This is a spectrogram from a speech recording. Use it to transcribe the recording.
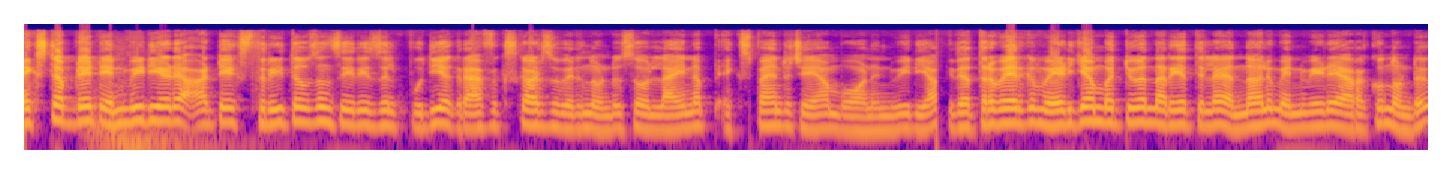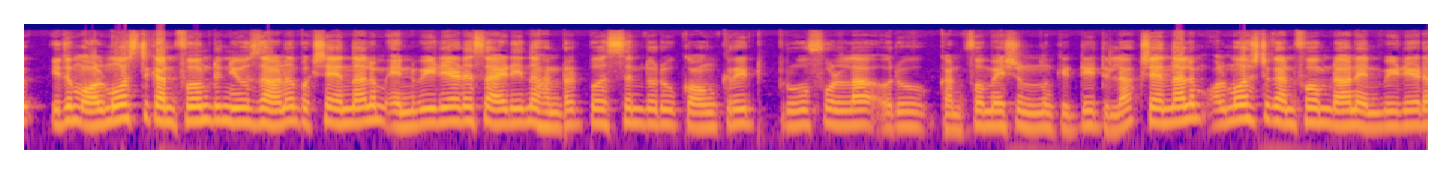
നെക്സ്റ്റ് അപ്ഡേറ്റ് എൻവിഡിയയുടെ R T X three thousand സീരീസിൽ പുതിയ ഗ്രാഫിക്സ് കാർഡ്സ് വരുന്നുണ്ട്. സോ ലൈനപ്പ് എക്സ്പാൻഡ് ചെയ്യാൻ പോവാണ് എൻവിഡിയ ഇത് എത്ര പേർക്ക് മേടിക്കാൻ പറ്റുമെന്ന് അറിയത്തില്ല എന്നാലും എൻവിഡിയ ഇറക്കുന്നുണ്ട്. ഇതും ഓൾമോസ്റ്റ് കൺഫേംഡ് ന്യൂസ് ആണ്. പക്ഷേ എന്നാലും എൻവിഡിയയുടെ സൈഡിൽ നിന്ന് ഹൺഡ്രഡ് പെർസെന്റ് ഒരു കോൺക്രീറ്റ് പ്രൂഫ് ഉള്ള ഒരു കൺഫർമേഷൻ ഒന്നും കിട്ടിയിട്ടില്ല. പക്ഷേ എന്നാലും ഓൾമോസ്റ്റ് കൺഫേംഡ് ആണ് എൻവിഡിയയുടെ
